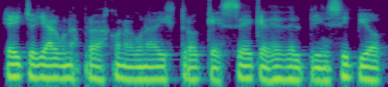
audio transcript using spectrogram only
He hecho ya algunas pruebas con alguna distro que sé que desde el principio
